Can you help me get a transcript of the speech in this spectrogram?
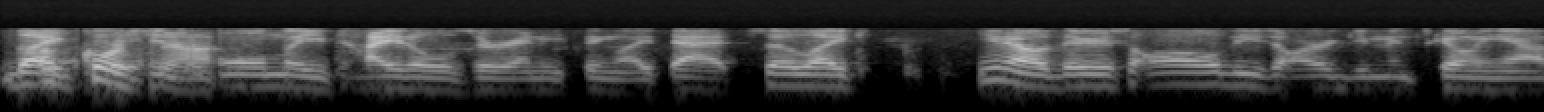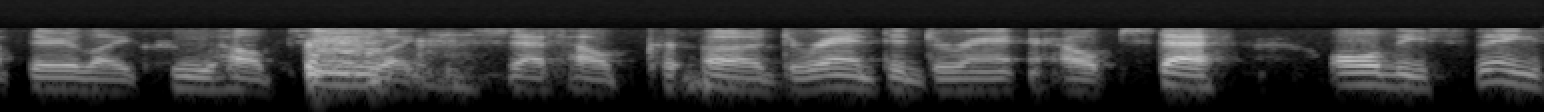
like Of course his not. only titles or anything like that. So like you know, there's all these arguments going out there like who helped who, like Steph help uh, Durant, did Durant help Steph, all these things,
